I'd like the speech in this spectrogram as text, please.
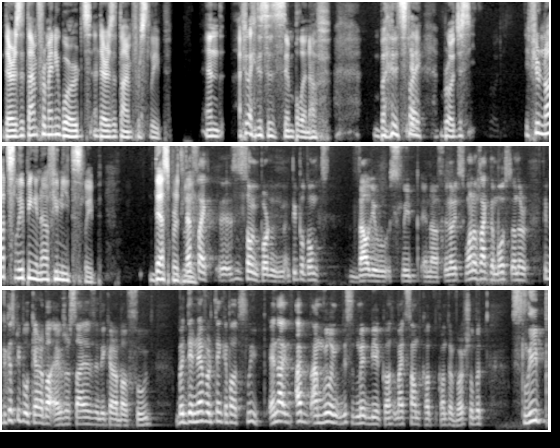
There is a time for many words, and there is a time for sleep. And I feel like this is simple enough, but it's yeah. like, bro, just if you're not sleeping enough, you need to sleep desperately. That's like this is so important. People don't value sleep enough. You know, it's one of like the most under because people care about exercise and they care about food, but they never think about sleep. And I, I am willing. This may be a, might sound controversial, but sleep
